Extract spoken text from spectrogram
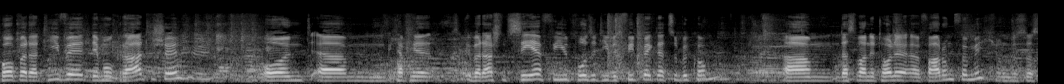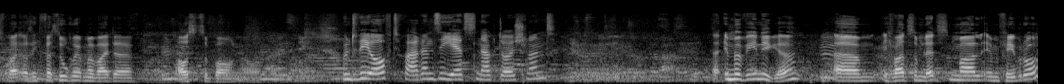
kooperative, demokratische und ähm, ich habe hier überraschend sehr viel positives Feedback dazu bekommen. Ähm, das war eine tolle Erfahrung für mich und das ist, was ich versuche immer weiter auszubauen. Auch. Und wie oft fahren Sie jetzt nach Deutschland? Immer weniger. Ähm, ich war zum letzten Mal im Februar.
